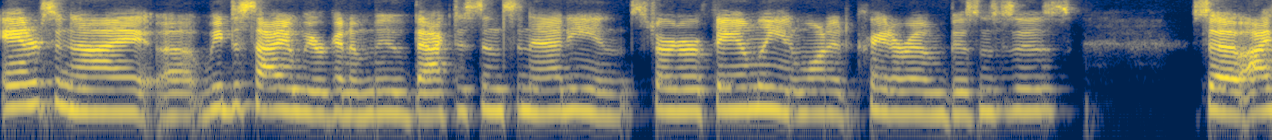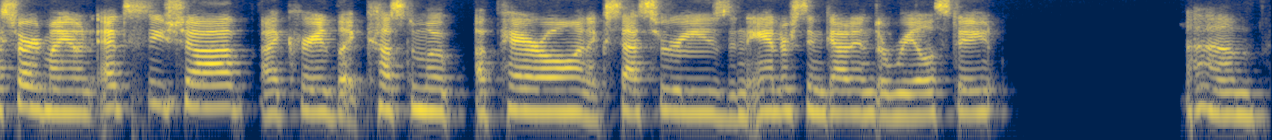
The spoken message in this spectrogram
Anderson and I, uh, we decided we were going to move back to Cincinnati and start our family and wanted to create our own businesses. So I started my own Etsy shop. I created like custom apparel and accessories, and Anderson got into real estate. Um,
